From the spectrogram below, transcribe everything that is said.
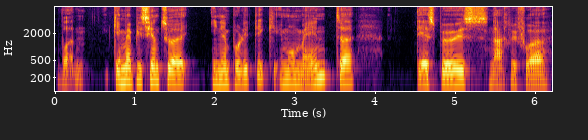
worden. Gehen wir ein bisschen zur Innenpolitik. Im Moment, äh, die SPÖ ist nach wie vor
